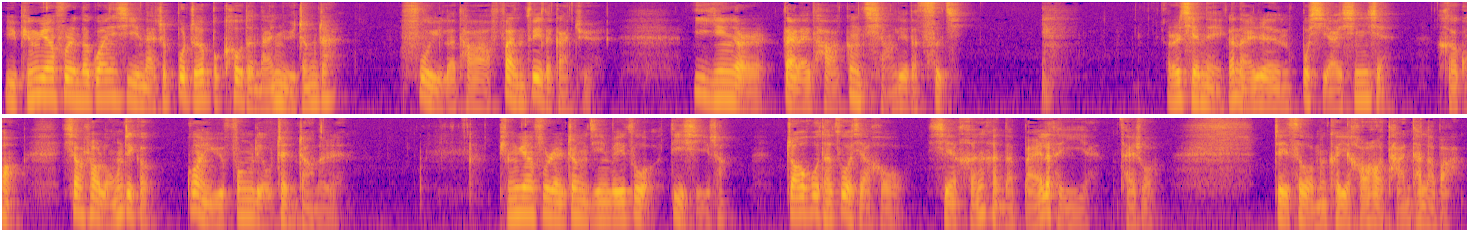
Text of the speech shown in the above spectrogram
与平原夫人的关系乃是不折不扣的男女征战，赋予了他犯罪的感觉，亦因而带来他更强烈的刺激。而且哪个男人不喜爱新鲜？何况项少龙这个惯于风流阵仗的人。平原夫人正襟危坐地席上。招呼他坐下后，先狠狠地白了他一眼，才说：“这次我们可以好好谈谈了吧？”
